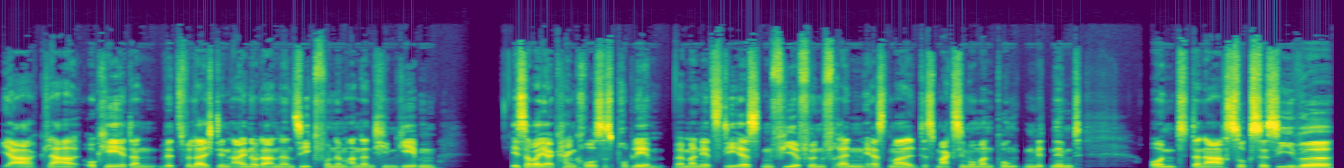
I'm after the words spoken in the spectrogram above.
ja, klar, okay, dann wird es vielleicht den einen oder anderen Sieg von einem anderen Team geben. Ist aber ja kein großes Problem. Wenn man jetzt die ersten vier, fünf Rennen erstmal das Maximum an Punkten mitnimmt und danach sukzessive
